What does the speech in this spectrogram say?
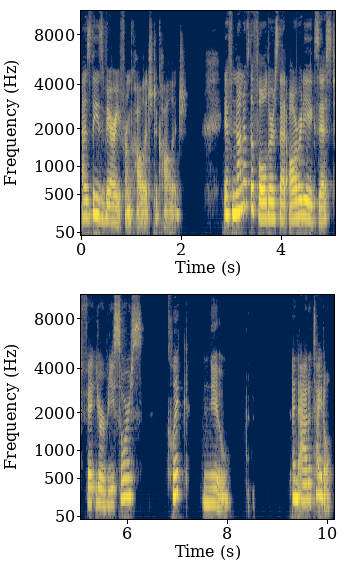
as these vary from college to college. If none of the folders that already exist fit your resource, click New and add a title.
